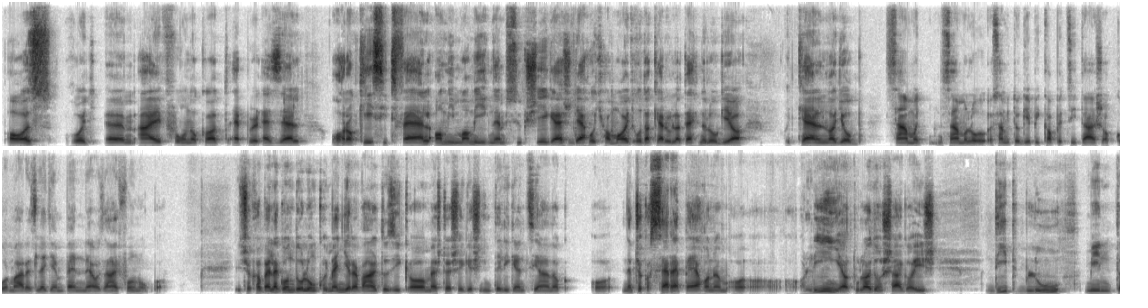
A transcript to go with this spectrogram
az, hogy um, iPhone-okat Apple ezzel arra készít fel, ami ma még nem szükséges, de hogyha majd oda kerül a technológia, hogy kell nagyobb számoló, számítógépi kapacitás, akkor már ez legyen benne az iPhone-okba. És csak ha belegondolunk, hogy mennyire változik a mesterséges intelligenciának a, nem csak a szerepe, hanem a, a, a lénye, a tulajdonsága is, Deep Blue, mint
